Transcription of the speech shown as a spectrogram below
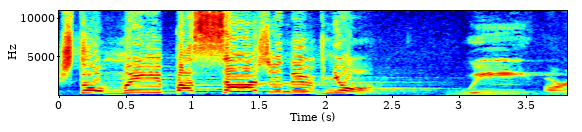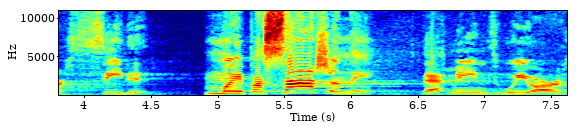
что мы посажены в нем. We are seated. Мы посажены. That means we are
